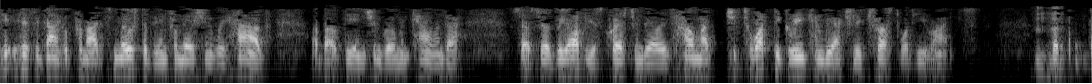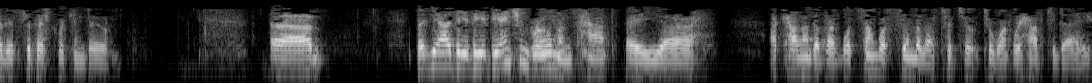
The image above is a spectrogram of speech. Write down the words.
here's a guy who provides most of the information we have about the ancient Roman calendar. So, so the obvious question there is how much, to what degree can we actually trust what he writes? Mm-hmm. But, but it's the best we can do. Um, but yeah, the, the, the, ancient Romans had a, uh, a calendar that was somewhat similar to, to, to what we have today.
